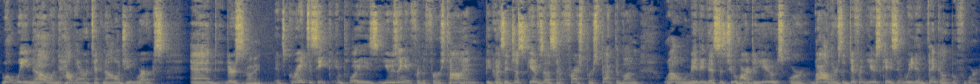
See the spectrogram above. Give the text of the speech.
what we know and how our technology works. And there's right. it's great to see employees using it for the first time because it just gives us a fresh perspective on well, maybe this is too hard to use, or wow, there's a different use case that we didn't think of before.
